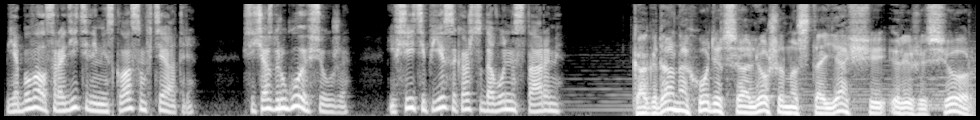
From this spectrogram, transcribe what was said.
Я бывал с родителями и с классом в театре. Сейчас другое все уже. И все эти пьесы кажутся довольно старыми. Когда находится Алеша настоящий режиссер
